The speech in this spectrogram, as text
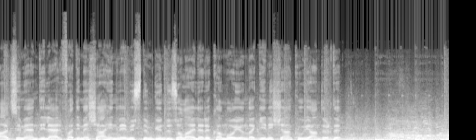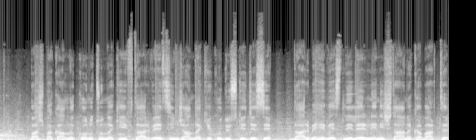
Alsi Mendilel, Fadime Şahin ve Müslüm Gündüz olayları kamuoyunda geniş yankı uyandırdı. Başbakanlık konutundaki iftar ve Sincan'daki Kudüs gecesi darbe heveslilerinin iştahını kabarttı.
